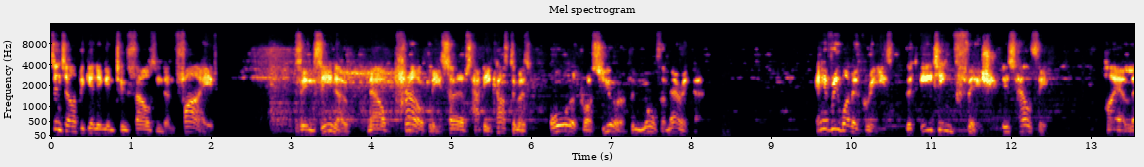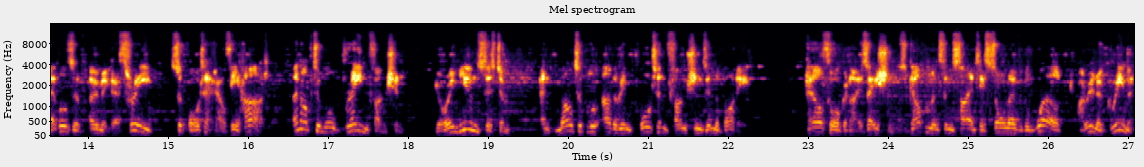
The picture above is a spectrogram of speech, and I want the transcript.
since our beginning in 2005. Zinzino now proudly serves happy customers all across Europe and North America. Everyone agrees that eating fish is healthy. Higher levels of omega 3 support a healthy heart, an optimal brain function, your immune system, and multiple other important functions in the body. Health organizations, governments, and scientists all over the world are in agreement.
